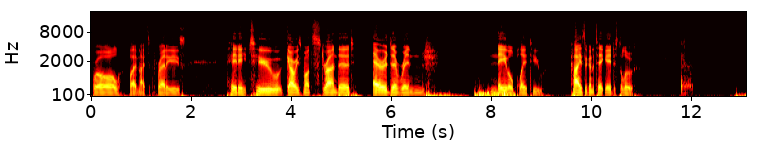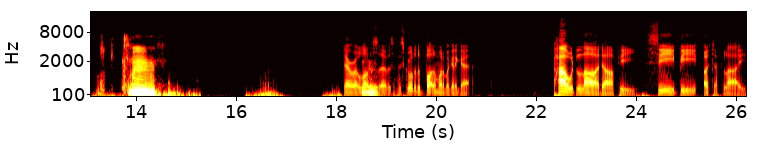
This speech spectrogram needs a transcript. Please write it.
Brawl, Five Nights at Freddy's, Payday 2, Garry's Mod Stranded, Erdaringe, Naval Play 2. Kai, is it going to take ages to load? Hmm. There are a lot of Mhm. servers. If I scroll to the bottom, what am I going to get? Powdlard RP, CB Utterfly,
